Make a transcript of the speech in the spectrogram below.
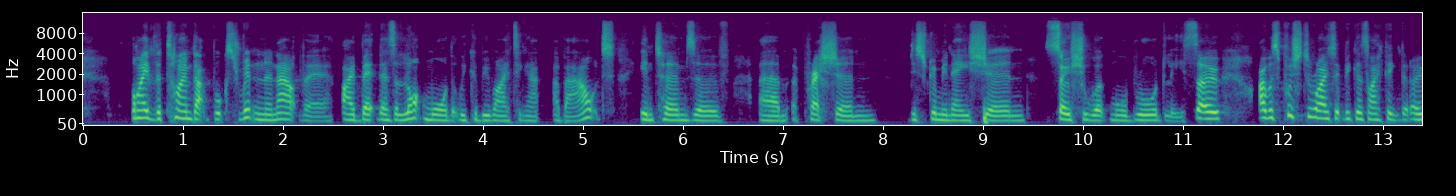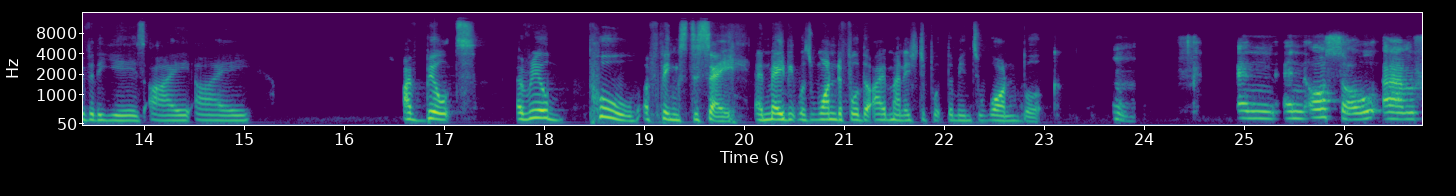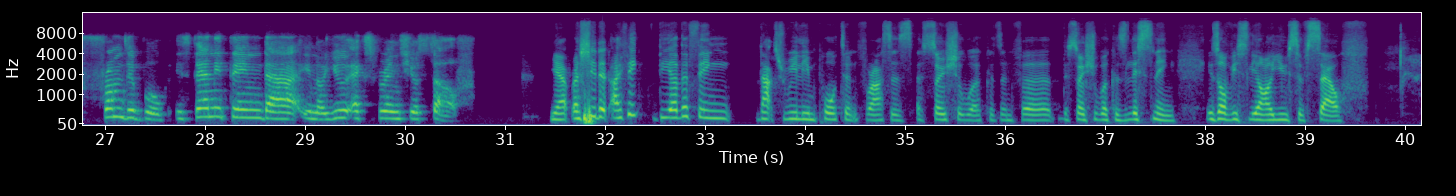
by the time that book's written and out there, I bet there's a lot more that we could be writing a- about in terms of um, oppression, discrimination, social work more broadly. So I was pushed to write it because I think that over the years I, I I've built a real pool of things to say. And maybe it was wonderful that I managed to put them into one book. Mm. And and also um, from the book, is there anything that you know you experience yourself? Yeah, Rashida, I think the other thing that's really important for us as, as social workers and for the social workers listening is obviously our use of self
